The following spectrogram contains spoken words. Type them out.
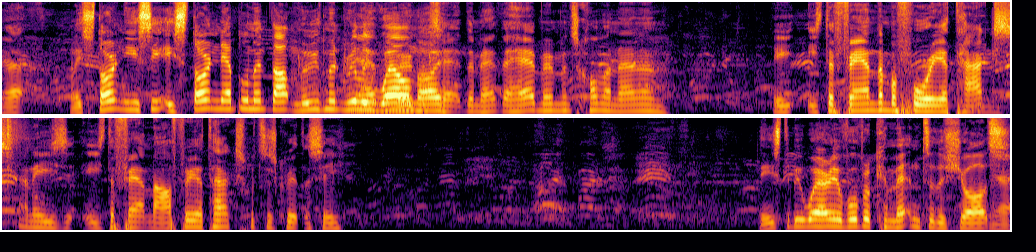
Yeah, And he's starting, you see, he's starting to implement that movement really Yeah, well now. The, the head movement's coming in, and he, he's defending before he attacks, and he's he's defending after he attacks, which is great to see. Needs to be wary of overcommitting to the shots. Yeah.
